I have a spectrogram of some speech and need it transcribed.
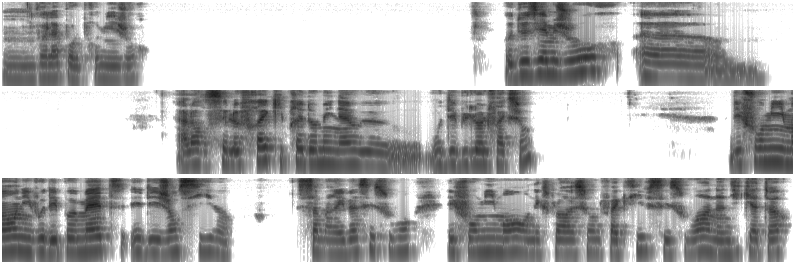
Hum, voilà pour le premier jour. Au deuxième jour, euh, alors c'est le frais qui prédominait au début de l'olfaction. Des fourmillements au niveau des pommettes et des gencives ça m'arrive assez souvent. Les fourmillements en exploration olfactive, c'est souvent un indicateur.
